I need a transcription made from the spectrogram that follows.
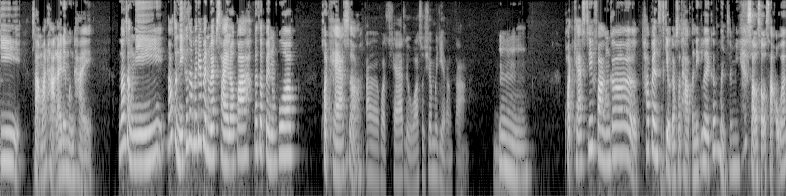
ที่สามารถหาได้ในเมืองไทย นอกจากนี้ นอกจากนี้ก็จะไม่ได้เป็นเว็บไซต์แล้วปะก็จะเป็นพวกพอดแคสต์เหรอเออพอดแคสต์หรือว่าโซเชียลมีเดียต่างๆ อืมพอดแคสต์ที่ฟังก็ถ้าเป็นเกี่ยวกับสถาปนิกเลยก็เหมือนจะมีแค่เสาเสาเสาว่า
